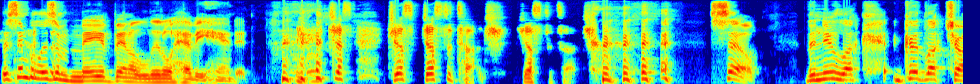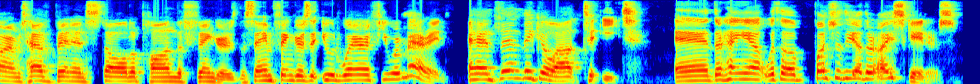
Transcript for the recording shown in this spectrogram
the symbolism may have been a little heavy handed. just, just, just a touch. Just a touch. so, the new luck, good luck charms have been installed upon the fingers, the same fingers that you would wear if you were married. And then they go out to eat. And they're hanging out with a bunch of the other ice skaters.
